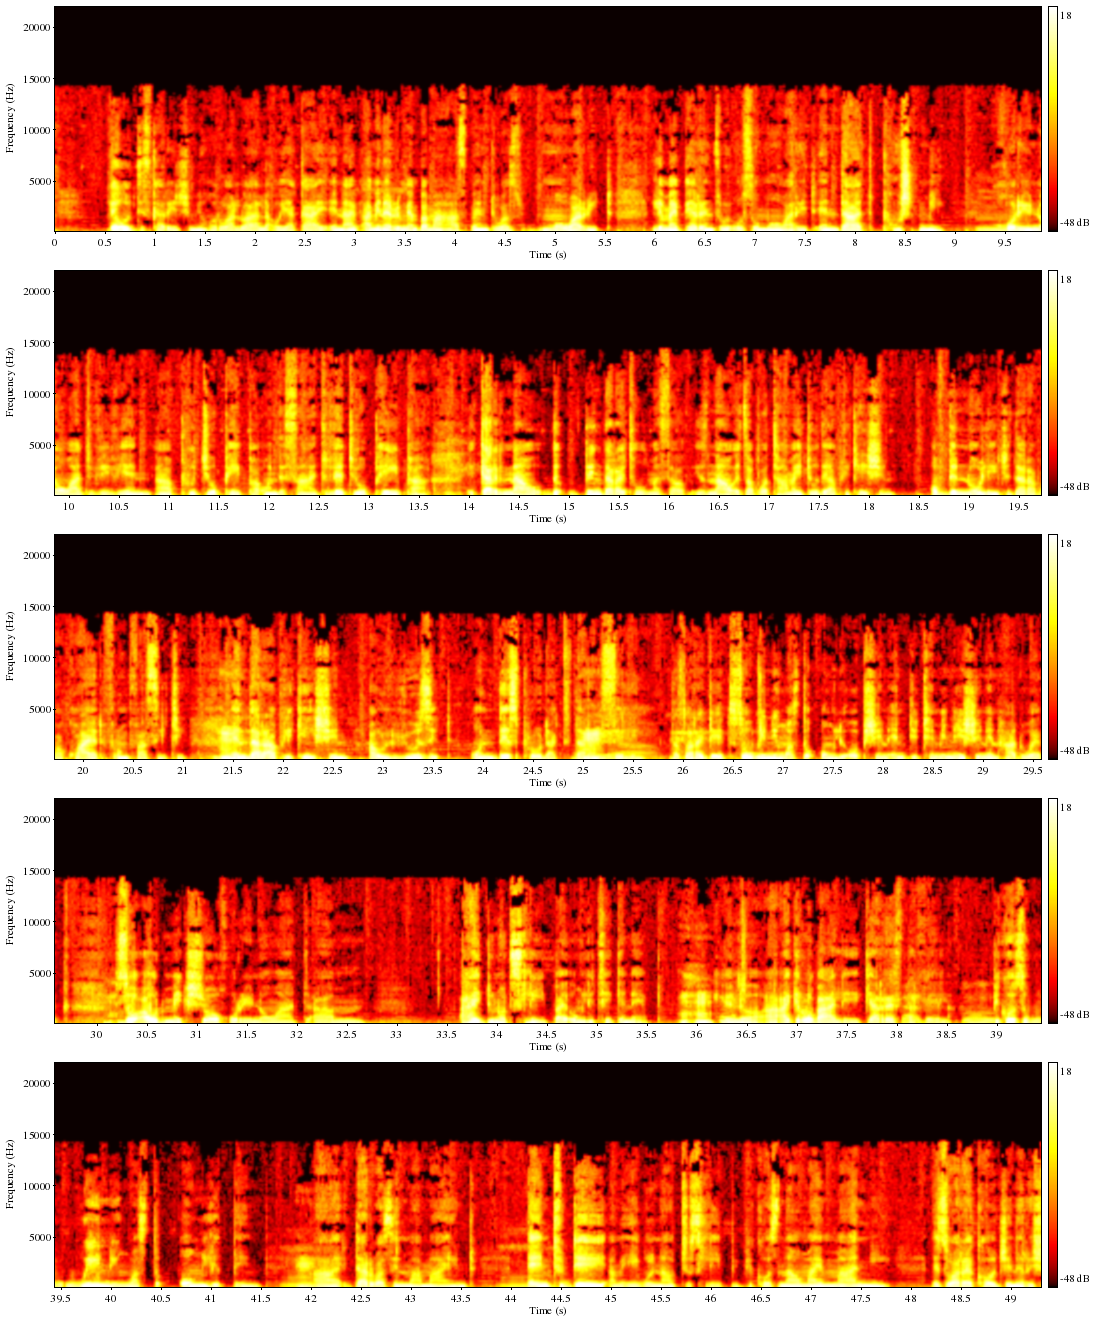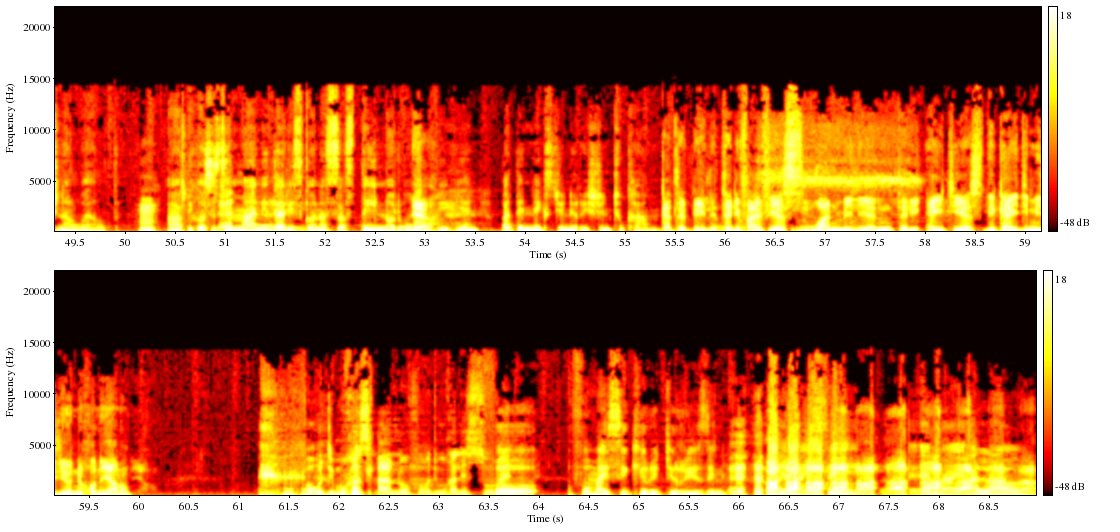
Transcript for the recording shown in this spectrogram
they will discourage me gore wa lwala o ya and I, i mean i remember my husband was more worried. My parents were also more worried. And that pushed me. Mm. Gore you know what vivian? Uh, put your paper on the side. Let your paper eh, Kare now the thing that i told myself is now it's about time i do the application of the knowledge that I've acquired from varsity. Mm. And that application, I'll use it on this product that I'm mm. selling. That's what I did. So winning was the only option and determination and hard work. Mm-hmm. So I would make sure, gore, you know what, um, I do not sleep. I only take a nap. Mm-hmm. You know, I I ke robale, ke a resta fela. Mm. Because winning was the only thing mm. uh, that was in my mind. Mm. And today I'm able now to sleep because now my money is what I call generational wealth. Uh, because it's a money that is going to sustain not only Yeah. Vivian, but the next generation to come. ka tle pele 35 years 1 million 38 years di kae di million gone yaanong fo godimo ga tlhano fo godimo ga lesome for for my security reason can i say am i allowed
